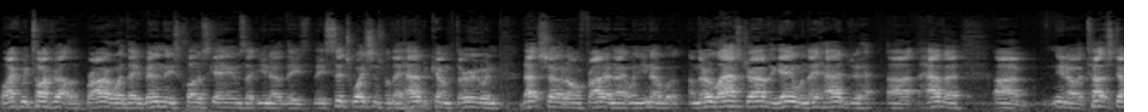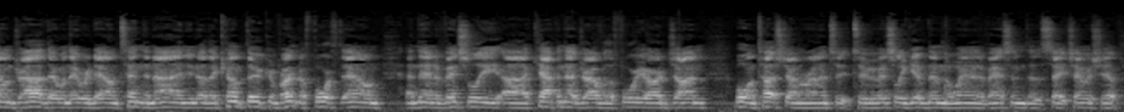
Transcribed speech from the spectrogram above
like we talked about with Briarwood, they've been in these close games that, you know, these, these situations where they had to come through. And that showed on Friday night when, you know, on their last drive of the game when they had to uh, have a. Uh, you know, a touchdown drive there when they were down 10 to 9. You know, they come through, converting a fourth down, and then eventually uh, capping that drive with a four yard John Bullen touchdown run to, to eventually give them the win and advance into the state championship.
